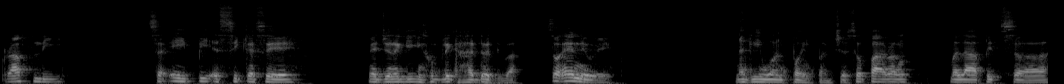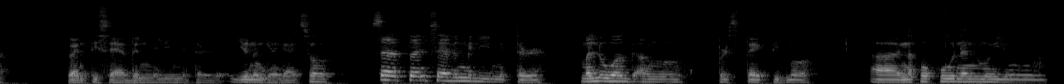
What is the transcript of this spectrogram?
roughly sa APS-C kasi medyo nagiging komplikado, di ba? So, anyway, naging 1.5 siya. So parang malapit sa 27 mm. Yun ang ginagamit. So sa 27 mm, maluwag ang perspective mo. Ah, nakukunan mo yung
